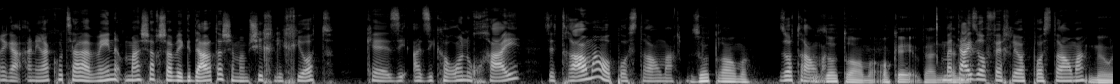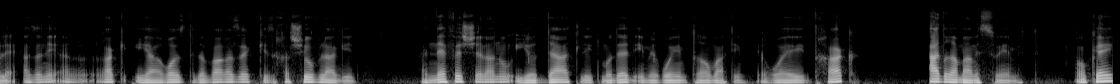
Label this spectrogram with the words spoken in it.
רגע, אני רק רוצה להבין, מה שעכשיו הגדרת שממשיך לחיות, הזיכרון הוא חי, זה טראומה או פוסט-טראומה? זו טראומה. זו טראומה. זו טראומה, אוקיי. ואני, מתי אני... זה הופך להיות פוסט-טראומה? מעולה. אז אני רק אארוז את הדבר הזה, כי זה חשוב להגיד. הנפש שלנו יודעת להתמודד עם אירועים טראומטיים, אירועי דחק, עד רמה מסוימת, אוקיי?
